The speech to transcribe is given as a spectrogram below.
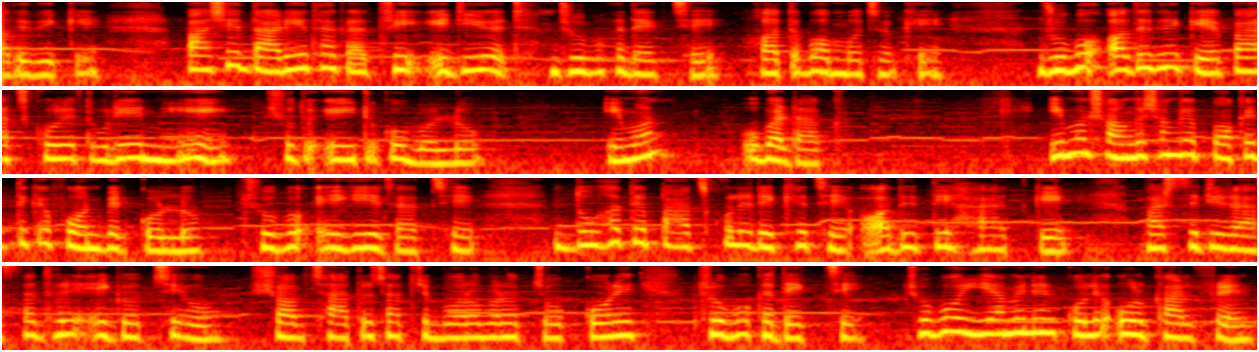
অদিতিকে। পাশে দাঁড়িয়ে থাকা থ্রি ইডিয়েট ধ্রুবকে দেখছে হতবম্ব চোখে। ধ্রুব অদিতিকে পাঁচ করে তুলে নিয়ে শুধু এইটুকু বলল, ইমন উবার ডাক। ইমন সঙ্গে সঙ্গে পকেট থেকে ফোন বের করল। ধ্রুব এগিয়ে যাচ্ছে। দু হাতে পাঁচ কোলে রেখেছে অদিতি হায়াতকে। ভার্সিটির রাস্তা ধরে এগোচ্ছে ও। সব ছাত্রছাত্রী বড় বড় চোখ করে ধ্রুবকে দেখছে। ধ্রুব ইয়ামিনের কোলে ওর গার্লফ্রেন্ড।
